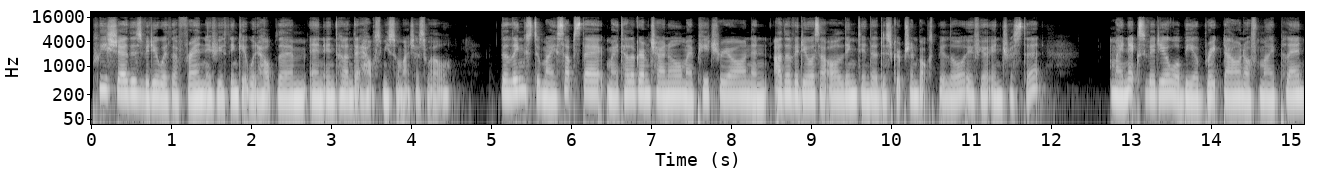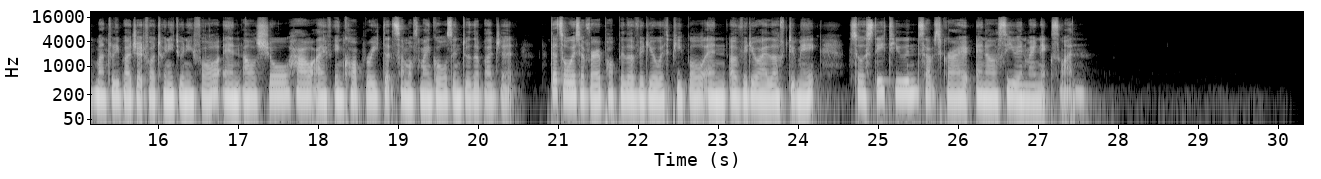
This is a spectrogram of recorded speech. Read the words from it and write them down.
Please share this video with a friend if you think it would help them, and in turn, that helps me so much as well. The links to my Substack, my Telegram channel, my Patreon, and other videos are all linked in the description box below if you're interested. My next video will be a breakdown of my planned monthly budget for 2024 and I'll show how I've incorporated some of my goals into the budget. That's always a very popular video with people and a video I love to make. So stay tuned, subscribe, and I'll see you in my next one.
